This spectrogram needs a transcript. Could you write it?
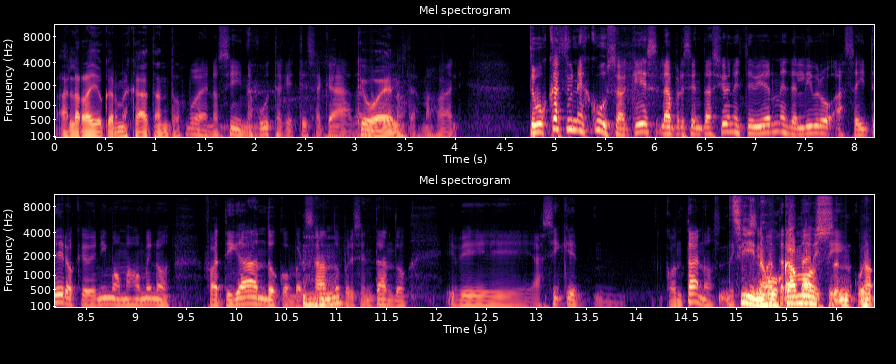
a la radio Kermes cada tanto. Bueno, sí, nos gusta que estés acá. Dando Qué bueno. vueltas, más vale. Te buscaste una excusa, que es la presentación este viernes del libro Aceiteros, que venimos más o menos fatigando, conversando, presentando. Eh, así que mm, contanos. De Sí, nos buscamos, este no-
